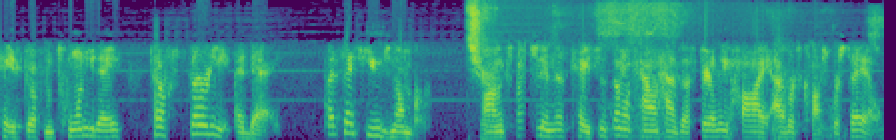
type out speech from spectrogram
case, go from 20 a day to 30 a day. That's a huge number. Sure. Um, especially in this case, this demo account has a fairly high average cost per sale.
